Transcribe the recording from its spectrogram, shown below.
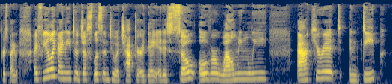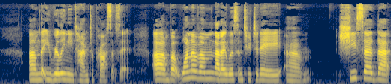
perspective. I feel like I need to just listen to a chapter a day. It is so overwhelmingly accurate and deep um, that you really need time to process it. Um, but one of them that I listened to today, um, she said that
